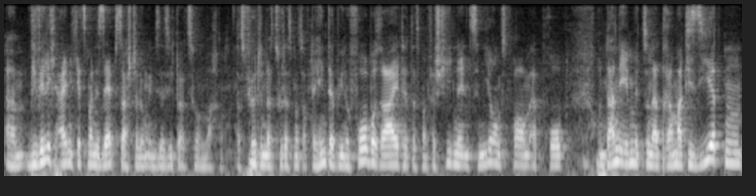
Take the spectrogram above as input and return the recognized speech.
ähm, wie will ich eigentlich jetzt meine Selbstdarstellung in dieser Situation machen. Das führt dann dazu, dass man es auf der Hinterbühne vorbereitet, dass man verschiedene Inszenierungsformen erprobt und dann eben mit so einer dramatisierten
